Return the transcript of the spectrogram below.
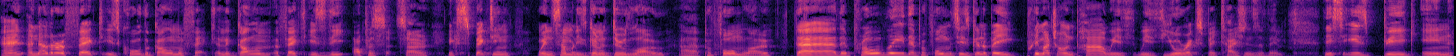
And another effect is called the Golem effect. And the Golem effect is the opposite. So, expecting when somebody's going to do low, uh, perform low, they're, they're probably their performance is going to be pretty much on par with with your expectations of them. This is big in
